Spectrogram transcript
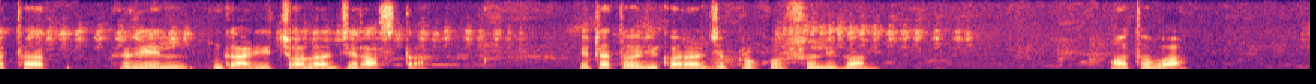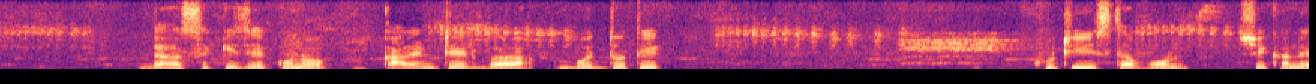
অর্থাৎ রেল গাড়ি চলার যে রাস্তা, এটা তৈরি করার যে প্রকৌশলীগণ, অথবা দেখা যাচ্ছে কি যে কোনো কারেন্টের বা বৈদ্যুতিক খুঁটি স্থাপন সেখানে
